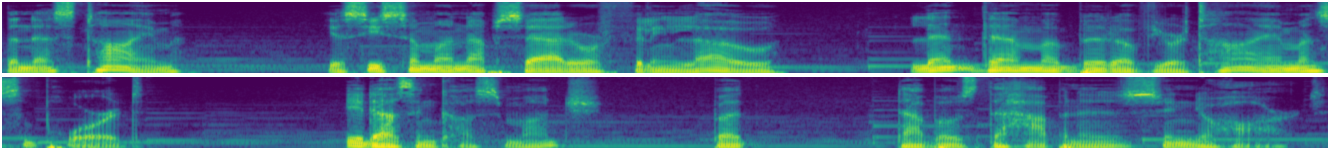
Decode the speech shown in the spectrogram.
the next time you see someone upset or feeling low, lend them a bit of your time and support it doesn't cost much, but doubles the happiness in your heart.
